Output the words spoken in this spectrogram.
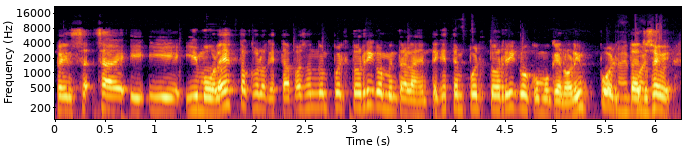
pensa- ¿sabe? Y, y, y molestos con lo que está pasando en Puerto Rico, mientras la gente que está en Puerto Rico como que no le importa. No importa. Entonces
